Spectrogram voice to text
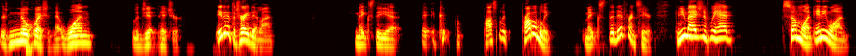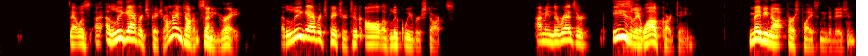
There's no question that one legit pitcher, even at the trade deadline, makes the uh, possibly probably makes the difference here. Can you imagine if we had someone, anyone that was a, a league average pitcher? I'm not even talking Sonny Gray. A league average pitcher took all of Luke Weaver's starts. I mean, the Reds are easily a wild card team. Maybe not first place in the division,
